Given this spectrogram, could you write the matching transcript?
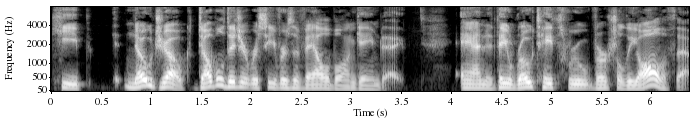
keep, no joke, double digit receivers available on game day, and they rotate through virtually all of them.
